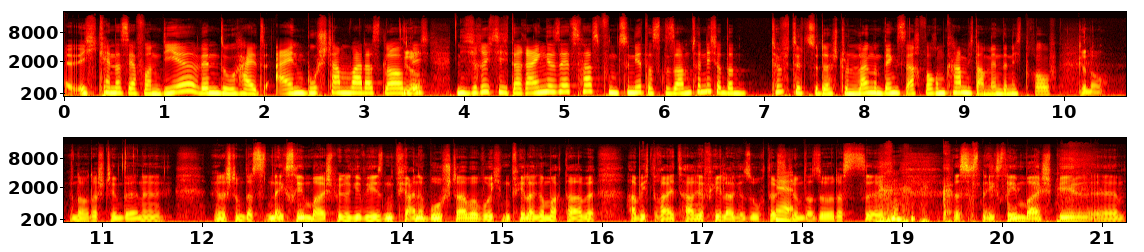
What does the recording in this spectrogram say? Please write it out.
äh, ich kenne das ja von dir, wenn du halt einen Buchstaben war das, glaube Ja. ich, nicht richtig da reingesetzt hast, funktioniert das Gesamte nicht und dann tüftelst du da stundenlang und denkst, ach, warum kam ich da am Ende nicht drauf? Genau, genau, das stimmt. äh, das stimmt. Das ist ein Extrembeispiel gewesen. Für eine Buchstabe, wo ich einen Fehler gemacht habe, habe ich drei Tage Fehler gesucht. Das Ja. stimmt. Also das, äh, das ist ein Extrembeispiel. Ähm,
